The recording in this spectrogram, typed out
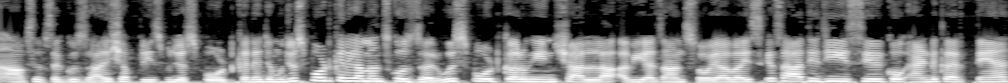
आप सबसे गुजारिश है प्लीज़ मुझे सपोर्ट करें। जो मुझे सपोर्ट करेगा, मैं उसको ज़रूर सपोर्ट करूँगी इन अभी अजान सोया हुआ इसके साथ ही जी इसी को एंड करते हैं।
